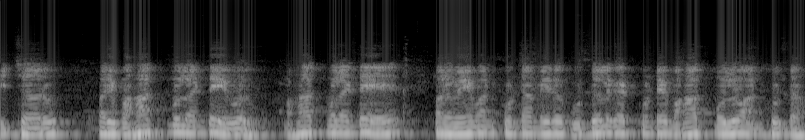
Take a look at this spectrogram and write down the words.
ఇచ్చారు. మరి మహాత్ములు అంటే ఎవరు? మహాత్ములు అంటే మనం ఏమనుకుంటాం? ఏదో గుడ్డలు కట్టుకుంటే మహాత్ములు అనుకుంటాం.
